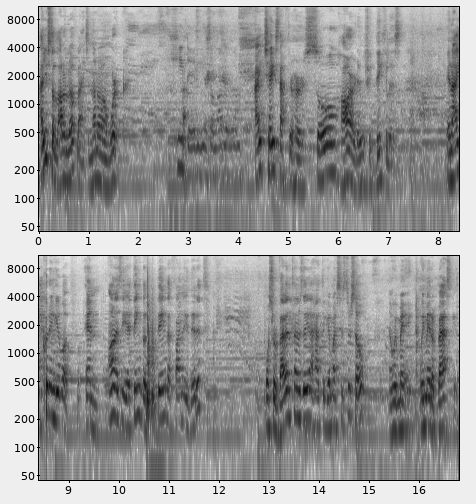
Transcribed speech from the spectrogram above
I used a lot of love lines and none of them work. He did use a lot of them. I chased after her so hard, it was ridiculous. And I couldn't give up. And honestly, I think the thing that finally did it was for Valentine's Day. I had to get my sister's help, and we made we made a basket.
